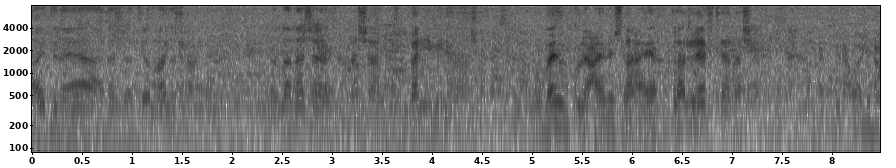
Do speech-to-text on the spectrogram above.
هايتنا يا نشأت. يلا نشأت. يلا نشأت نشا بني مين يا نشا ومالهم كل على نشا يا ده خطيبته ليفت يا بتاع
